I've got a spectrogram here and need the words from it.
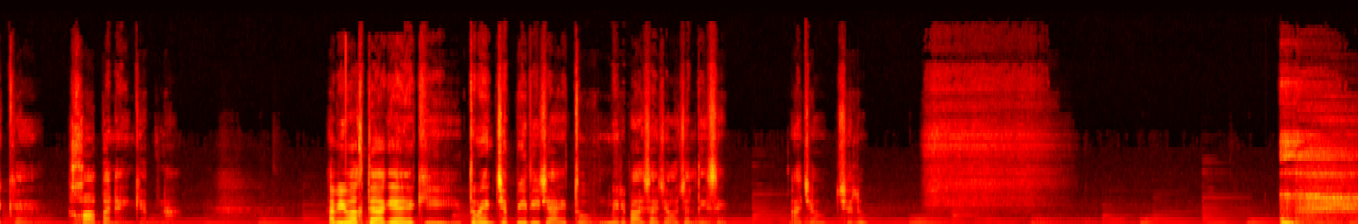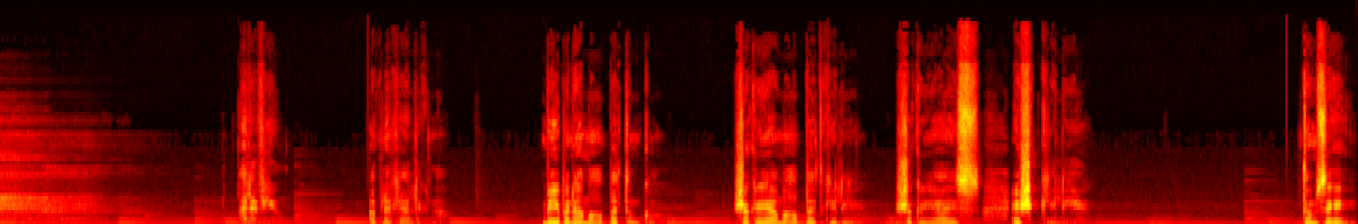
एक ख्वाब बनाएँगे अपना। अभी वक्त आ गया है कि तुम्हें एक झप्पी दी जाए तो मेरे पास आ जाओ जल्दी से। आ जाओ, चलो। अपना ख्याल रखना। बेपनाह मोहब्बत तुमको। शुक्रिया मोहब्बत के लिए, शुक्रिया इस इश्क के लिए। तुमसे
